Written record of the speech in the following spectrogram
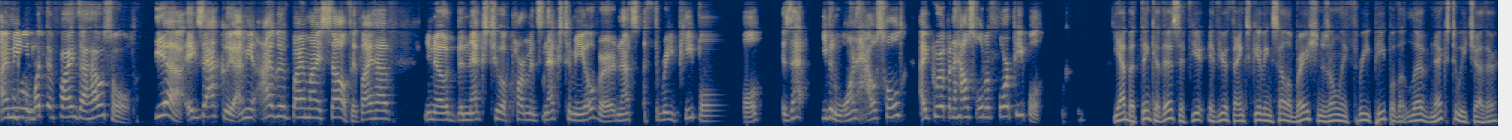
I mean, what defines a household? Yeah, exactly. I mean, I live by myself. If I have, you know, the next two apartments next to me over, and that's three people, is that even one household? I grew up in a household of four people. Yeah, but think of this: if you if your Thanksgiving celebration is only three people that live next to each other,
